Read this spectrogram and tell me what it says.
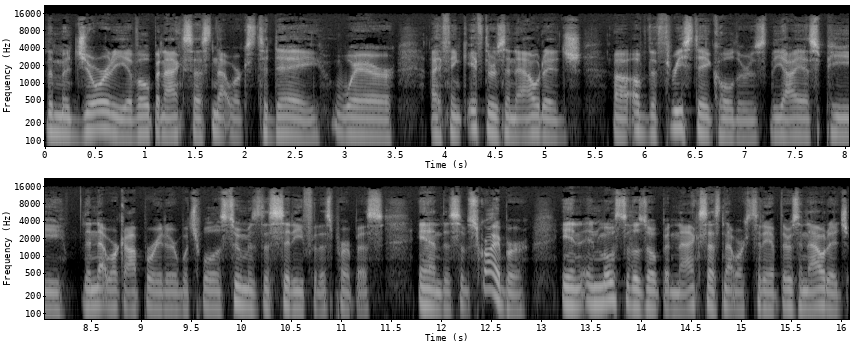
the majority of open access networks today, where I think if there's an outage uh, of the three stakeholders the ISP, the network operator, which we'll assume is the city for this purpose, and the subscriber in, in most of those open access networks today, if there's an outage,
